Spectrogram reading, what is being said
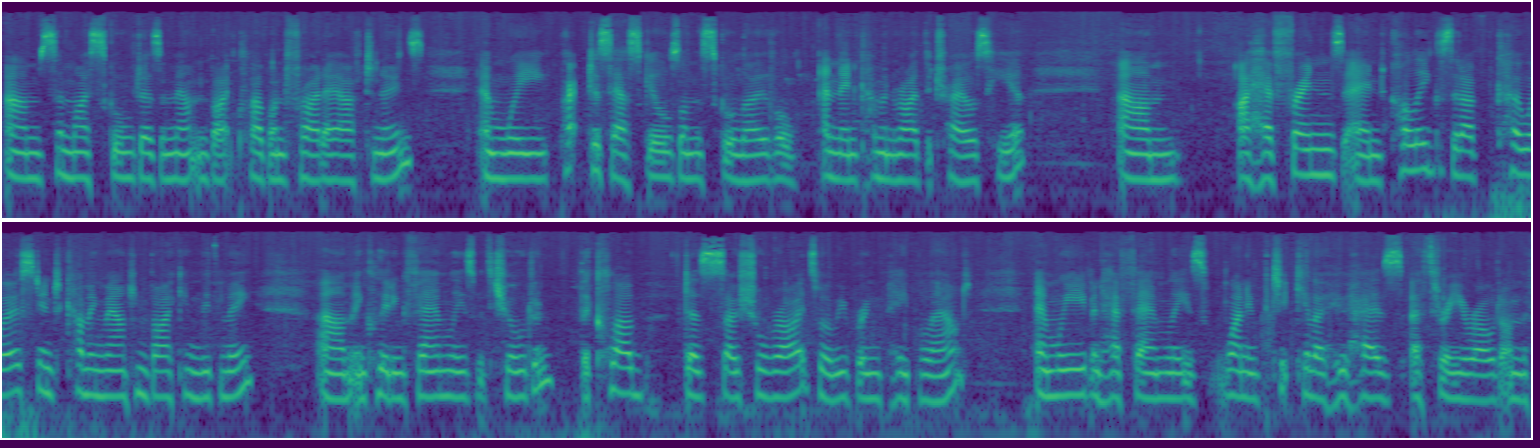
um, so my school does a mountain bike club on Friday afternoons, and we practice our skills on the school oval and then come and ride the trails here. Um, I have friends and colleagues that I've coerced into coming mountain biking with me, um, including families with children. The club does social rides where we bring people out, and we even have families. One in particular who has a three-year-old on the,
